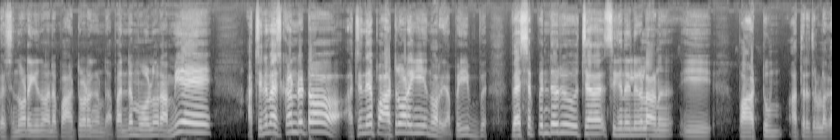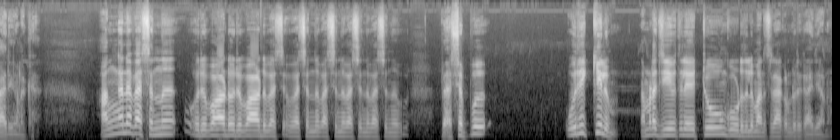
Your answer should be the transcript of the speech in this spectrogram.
വിശന്ന് തുടങ്ങിയെന്ന് പറഞ്ഞാൽ പാട്ട് തുടങ്ങുന്നുണ്ട്. അപ്പോൾ എന്റെ മോൾ പറയും അമ്മയേ അച്ഛന് വിശക്കണ്ടിട്ടോ അച്ഛൻ ദേ പാട്ട് തുടങ്ങി എന്ന് പറയും. അപ്പോൾ ഈ വിശപ്പിന്റെ ഒരു ചില സിഗ്നലുകളാണ് ഈ പാട്ടും അത്തരത്തിലുള്ള കാര്യങ്ങളൊക്കെ. അങ്ങനെ വിശന്ന് ഒരുപാട് ഒരുപാട് വിശ വിശന്ന് വിശന്ന് വിശന്ന് വിശന്ന് വിശപ്പ് ഒരിക്കലും നമ്മുടെ ജീവിതത്തിൽ ഏറ്റവും കൂടുതൽ മനസ്സിലാക്കേണ്ട ഒരു കാര്യമാണ്.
